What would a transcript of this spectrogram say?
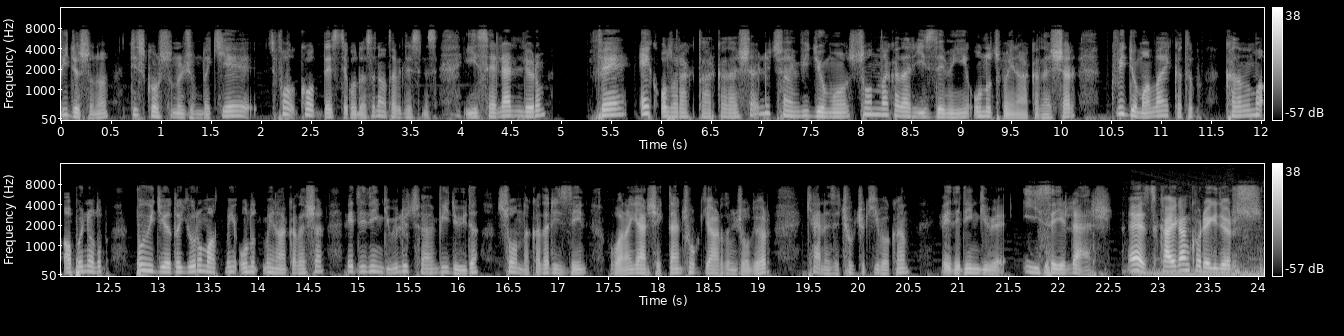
videosunu Discord sunucumdaki kod destek odasına atabilirsiniz. İyi seyirler diliyorum. Ve ek olarak da arkadaşlar lütfen videomu sonuna kadar izlemeyi unutmayın arkadaşlar. Videoma like atıp kanalıma abone olup bu videoda yorum atmayı unutmayın arkadaşlar. Ve dediğim gibi lütfen videoyu da sonuna kadar izleyin. Bu bana gerçekten çok yardımcı oluyor. Kendinize çok çok iyi bakın. Ve dediğim gibi iyi seyirler. Evet, Kaygan Kore'ye gidiyoruz.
